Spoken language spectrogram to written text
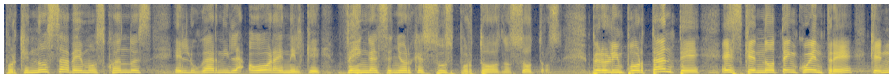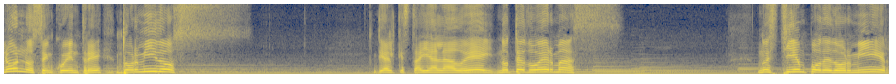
porque no sabemos cuándo es el lugar ni la hora en el que venga el Señor Jesús por todos nosotros. Pero lo importante es que no te encuentre, que no nos encuentre dormidos. De al que está ahí al lado, hey, no te duermas. No es tiempo de dormir.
